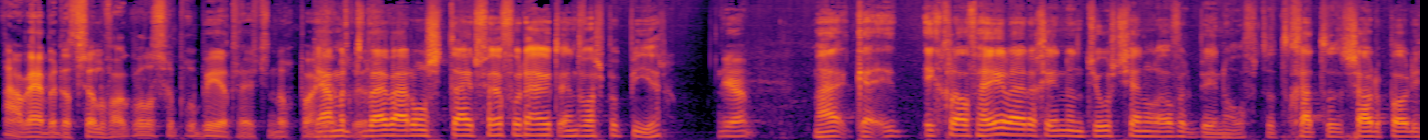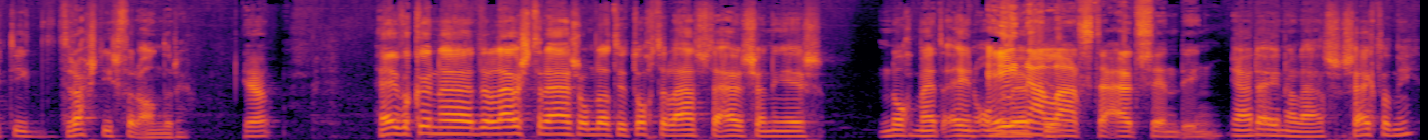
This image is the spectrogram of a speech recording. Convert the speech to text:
Nou, we hebben dat zelf ook wel eens geprobeerd, weet je, nog een paar Ja, maar terug. wij waren onze tijd ver vooruit en het was papier. Ja. Maar kijk, ik- geloof heel erg in een Juice Channel over het Binnenhof. Dat, gaat, dat zou de politiek drastisch veranderen. Ja. hey, we kunnen de luisteraars, omdat dit toch de laatste uitzending is, nog met één onderwerp. Eén na laatste uitzending. Ja, de één na laatste. Zei ik dat niet?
